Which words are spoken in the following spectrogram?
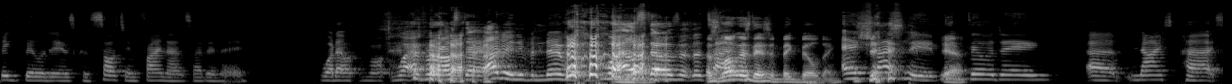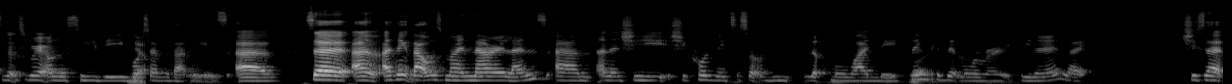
big buildings, consulting, finance. I don't know, what whatever else there. I don't even know what, what else there was at the time. As long as there's a big building. exactly, big Yeah. building, uh, nice perks, looks great on the CV, Yeah. whatever that means. Um, so um, I think that was my narrow lens, um, and then she she caused me to sort of look more widely, think Right. a bit more rogue, you know, like she said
